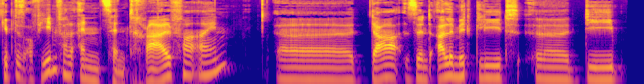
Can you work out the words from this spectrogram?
gibt es auf jeden Fall einen Zentralverein. Äh, da sind alle Mitglied, äh, die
